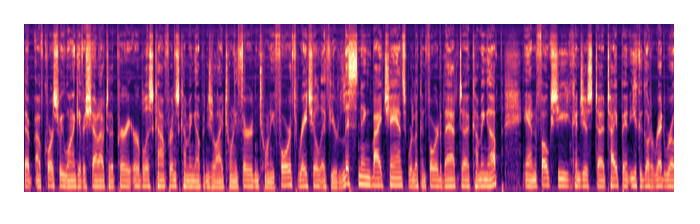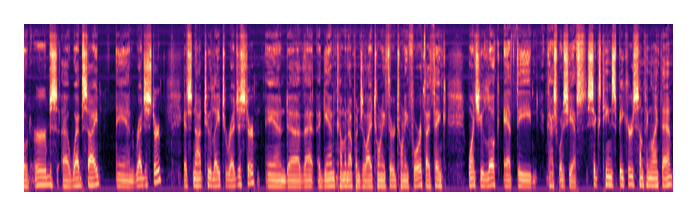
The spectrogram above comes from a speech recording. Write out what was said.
the, of course, we want to give a shout out to the Prairie Herbalist Conference coming up in July 23rd and 24th. Rachel, if you're listening by chance, we're looking forward to that uh, coming up. And folks, you can just uh, type in. You could go to Red Road Herbs uh, website and register. It's not too late to register. And uh, that, again, coming up on July 23rd, 24th. I think once you look at the, gosh, what does she have? 16 speakers, something like that?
